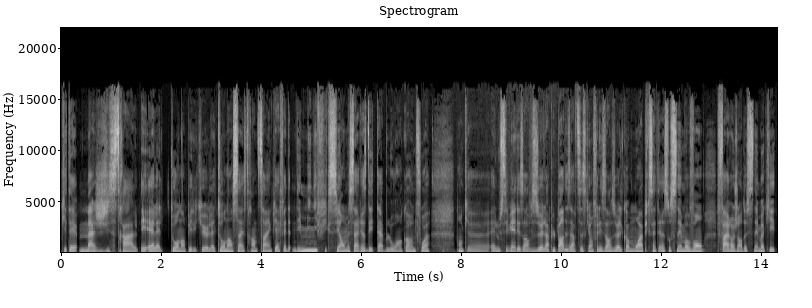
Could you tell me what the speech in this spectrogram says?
qui était magistrale. Et elle, elle tourne en pellicule, elle tourne en 16-35, puis elle fait des mini-fictions, mais ça reste des tableaux, encore une fois. Donc, euh, elle aussi vient des arts visuels. La plupart des artistes qui ont fait les arts visuels comme moi puis qui s'intéressent au cinéma vont faire un genre de cinéma qui est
